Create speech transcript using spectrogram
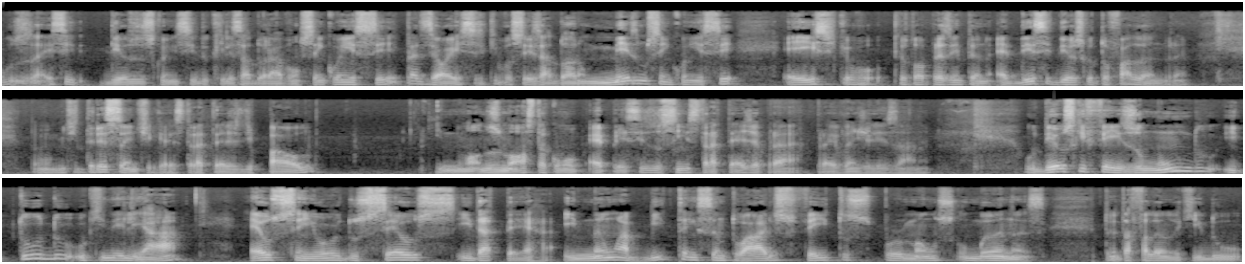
usa esse Deus desconhecido que eles adoravam sem conhecer para dizer: ó, esse que vocês adoram mesmo sem conhecer é esse que eu estou apresentando, é desse Deus que eu estou falando. Né? Então, muito interessante que a estratégia de Paulo, que nos mostra como é preciso sim estratégia para evangelizar. Né? O Deus que fez o mundo e tudo o que nele há é o Senhor dos céus e da terra, e não habita em santuários feitos por mãos humanas. Então ele está falando aqui do,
